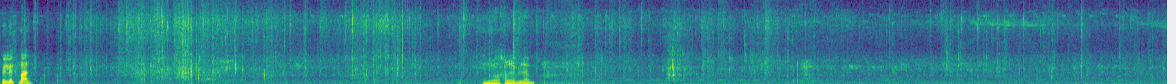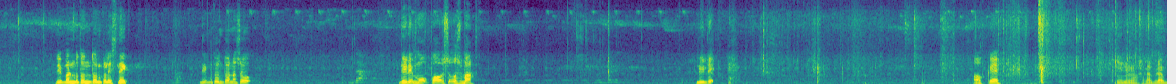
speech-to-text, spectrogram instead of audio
Pilit man. Yun mga kalablab. Di man mutunton kalistik. Di mutunton na so. Dili mo paus-us ba? Dili. Okay. Yun mga kalablab.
